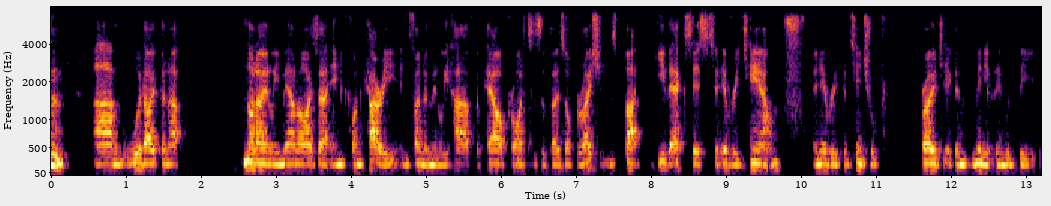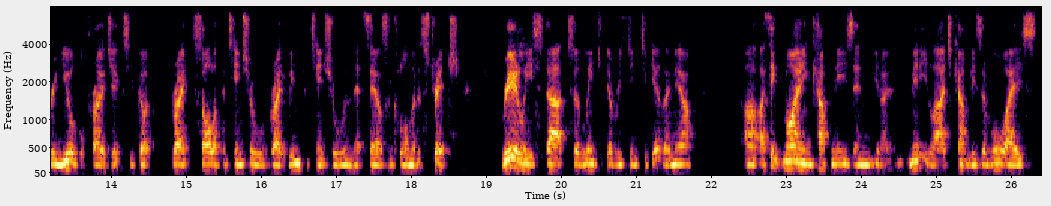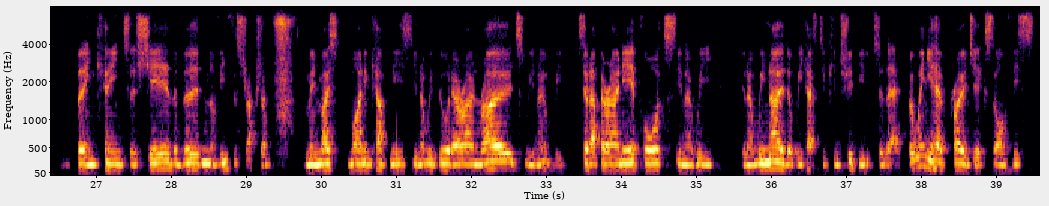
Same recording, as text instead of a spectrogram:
um, would open up not only Mount Isa and Cloncurry and fundamentally half the power prices of those operations, but give access to every town and every potential project, and many of them would be renewable projects. You've got great solar potential, great wind potential in that thousand kilometre stretch. Really start to link everything together. Now, uh, I think mining companies and you know many large companies have always been keen to share the burden of infrastructure. I mean, most mining companies, you know, we build our own roads. We, you know, we set up our own airports. You know, we, you know, we know that we have to contribute to that. But when you have projects of this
